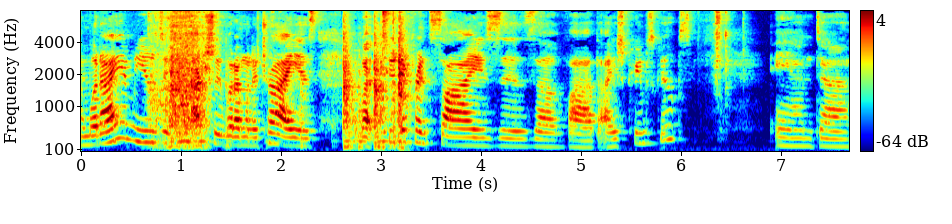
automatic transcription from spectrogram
And what I am using, actually what I'm going to try is, I've got two different sizes of uh, the ice cream scoops. And uh,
